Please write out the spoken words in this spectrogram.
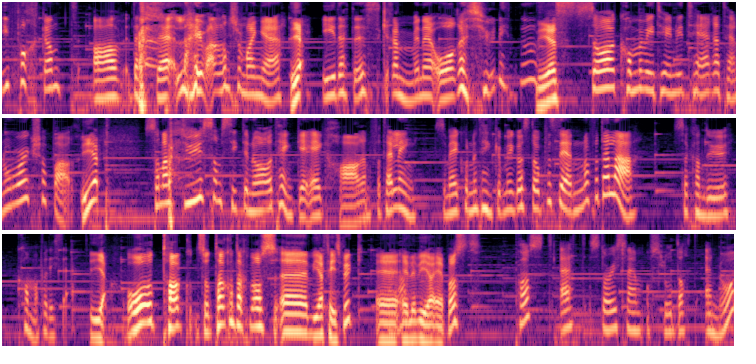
I forkant av dette live-arrangementet Ja. i dette skremmende året 2019, Yes. så kommer vi til å invitere til noen workshoper. Yep. Sånn at du som sitter nå og tenker jeg har en fortelling som jeg kunne tenke meg å stå på scenen og fortelle, så kan du komme på disse. Ja. Og ta, så ta kontakt med oss eh, via Facebook eh, Ja. eller via e-post Post at storyslamoslo.no.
